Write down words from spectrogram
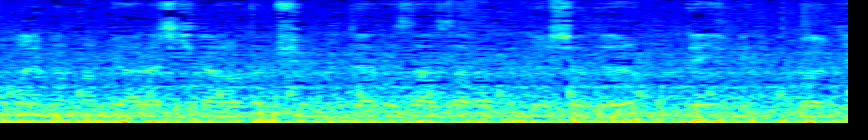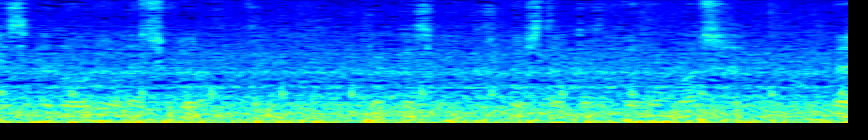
Havalimanından bir araç kiraladım. Şimdi de Reza Zarrab'ın yaşadığı Davie bölgesine doğru yola çıkıyorum. Yaklaşık 45 dakikalık yolum var ve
